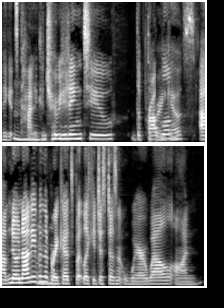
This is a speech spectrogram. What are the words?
I think it's kind of contributing to the The problem. breakouts. Um, no, not even Mhm. the breakouts, but like it just doesn't wear well on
